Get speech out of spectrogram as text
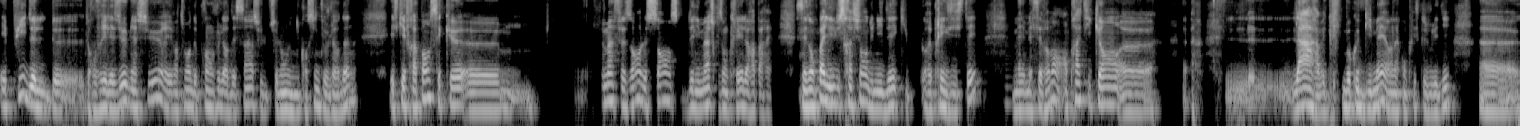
et puis de, rouvrir les yeux, bien sûr, et éventuellement de prolonger leur dessin selon une consigne que je leur donne. Et ce qui est frappant, c'est que, euh, chemin faisant, le sens de l'image qu'ils ont créée leur apparaît. Ce n'est donc pas l'illustration d'une idée qui aurait préexisté, mais, c'est vraiment en pratiquant euh, l'art, avec beaucoup de guillemets, on a compris ce que je voulais dire, euh,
